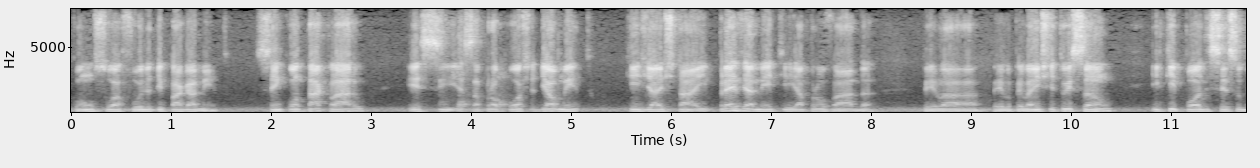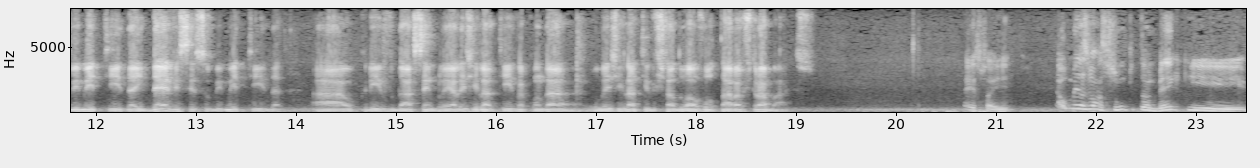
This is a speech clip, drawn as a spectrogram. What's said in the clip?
com sua folha de pagamento. Sem contar, claro, esse, essa proposta de aumento que já está aí previamente aprovada pela, pela, pela instituição e que pode ser submetida e deve ser submetida ao crivo da Assembleia Legislativa quando a, o Legislativo Estadual voltar aos trabalhos. É isso aí. É o mesmo assunto também que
